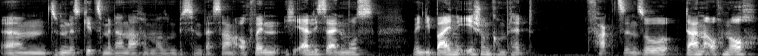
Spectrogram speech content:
Ähm, zumindest geht es mir danach immer so ein bisschen besser. Auch wenn ich ehrlich sein muss, wenn die Beine eh schon komplett Fakt sind, so dann auch noch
